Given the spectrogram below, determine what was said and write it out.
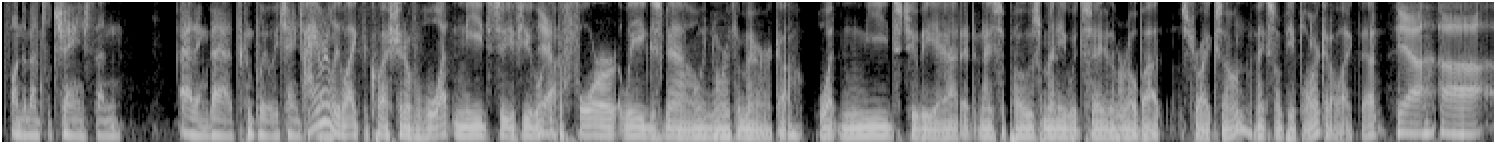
fundamental change than adding that. It's completely changed. I game. really like the question of what needs to, if you look Yeah. at the four leagues now in North America, what needs to be added. And I suppose many would say the robot strike zone. I think some people aren't going to like that. Yeah, uh,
